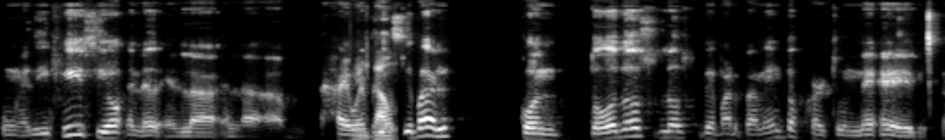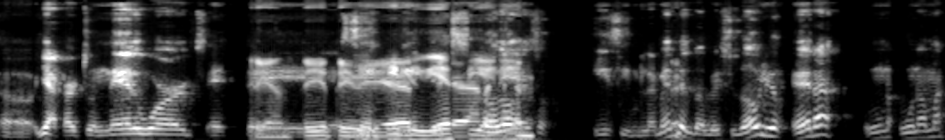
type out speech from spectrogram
un edificio en la, en la, en la highway principal con todos los departamentos Cartoon, eh, uh, Cartoon Networks, este, TNT, TBS, todo eso y simplemente el WCW era una, más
